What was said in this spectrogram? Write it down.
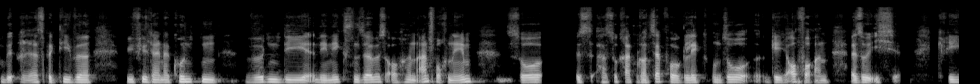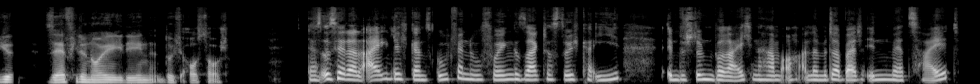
respektive wie viel deiner Kunden würden die den nächsten Service auch in Anspruch nehmen. So bist, hast du gerade ein Konzept vorgelegt und so gehe ich auch voran. Also ich kriege sehr viele neue Ideen durch Austausch. Das ist ja dann eigentlich ganz gut, wenn du vorhin gesagt hast, durch KI in bestimmten Bereichen haben auch alle MitarbeiterInnen mehr Zeit,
